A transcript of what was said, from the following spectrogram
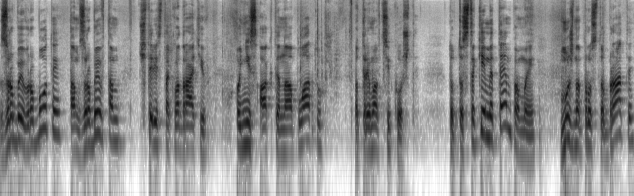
зробив роботи, там зробив там 400 квадратів, поніс акти на оплату, отримав ці кошти. Тобто з такими темпами можна просто брати,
